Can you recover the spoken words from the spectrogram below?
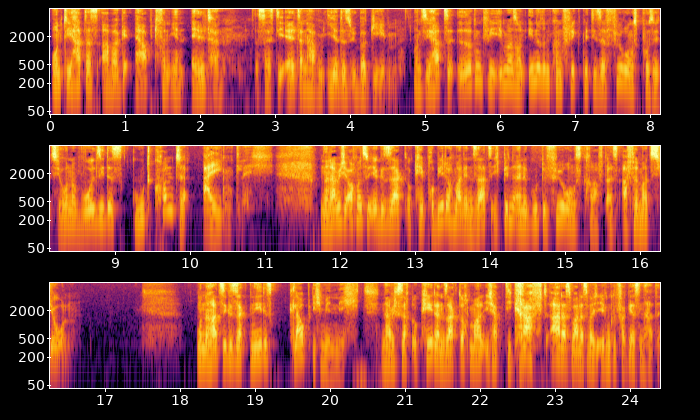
Und die hat das aber geerbt von ihren Eltern. Das heißt, die Eltern haben ihr das übergeben. Und sie hatte irgendwie immer so einen inneren Konflikt mit dieser Führungsposition, obwohl sie das gut konnte eigentlich. Und dann habe ich auch mal zu ihr gesagt, okay, probier doch mal den Satz, ich bin eine gute Führungskraft als Affirmation. Und dann hat sie gesagt, nee, das glaube ich mir nicht. Dann habe ich gesagt, okay, dann sag doch mal, ich habe die Kraft. Ah, das war das, was ich eben vergessen hatte.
